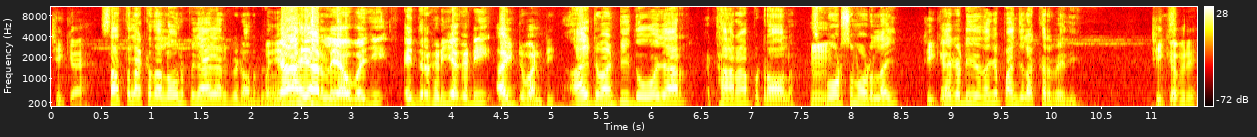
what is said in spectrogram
ਠੀਕ ਹੈ। 7 ਲੱਖ ਦਾ ਲੋਨ 50000 ਰੁਪਏ ਡਾਊਨ ਪੇਮੈਂਟ 50000 ਲਿਆਓ ਬਾਈ ਜੀ ਇੱਧਰ ਖੜੀ ਆ ਗੱਡੀ i20 i20 2018 ਪੈਟਰੋਲ ਸਪੋਰਟਸ ਮਾਡਲ ਆ ਜੀ। ਠੀਕ ਇਹ ਹੈ। ਗੱਡੀ ਦੇ ਦਾਂਗੇ 5 ਲੱਖ ਰੁਪਏ ਦੀ। ਠੀਕ ਹੈ ਵੀਰੇ।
